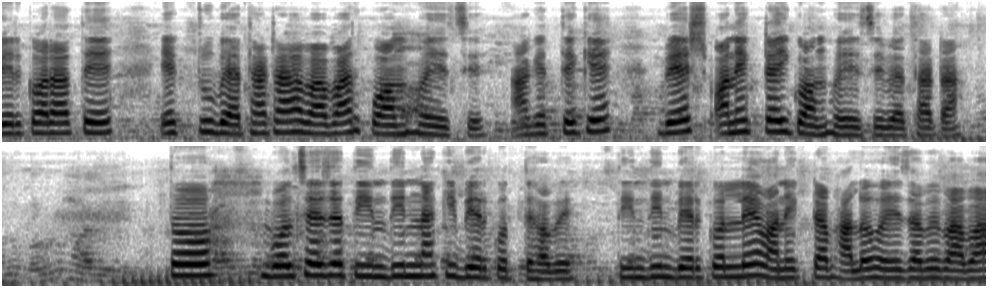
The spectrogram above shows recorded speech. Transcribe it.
বের করাতে একটু ব্যথাটা আবার কম হয়েছে। আগের থেকে বেশ অনেকটাই কম হয়েছে ব্যথাটা। তো বলছে যে তিন দিন নাকি বের করতে হবে। তিন দিন বের করলে অনেকটা ভালো হয়ে যাবে বাবা।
